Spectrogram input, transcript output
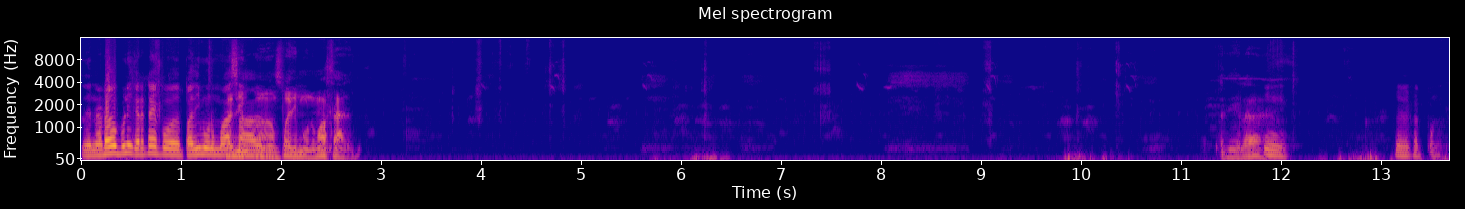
இது நடவு பண்ணி கரெக்டா இப்போ பதிமூணு ஆ, பதிமூணு மாசம் ஆகுது. பார்த்தீங்களா இதை கட் பண்ணுங்க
